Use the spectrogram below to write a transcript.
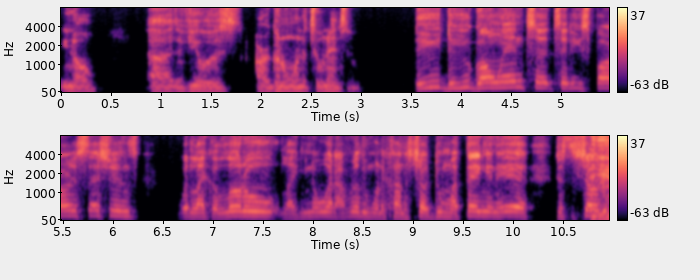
you know, uh, the viewers are gonna want to tune into. Do you do you go into to these sparring sessions with like a little like you know what I really want to kind of show do my thing in here just to show them. you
